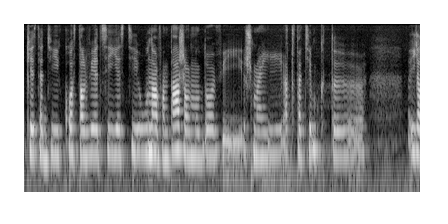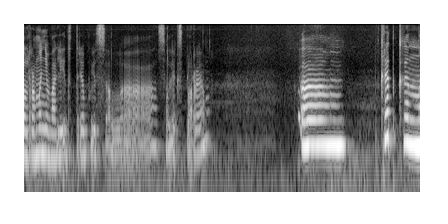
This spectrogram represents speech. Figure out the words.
chestia de cost al vieții este un avantaj al Moldovei și noi atâta timp cât el rămâne valid, trebuie să-l, să-l explorăm. Cred că, în,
